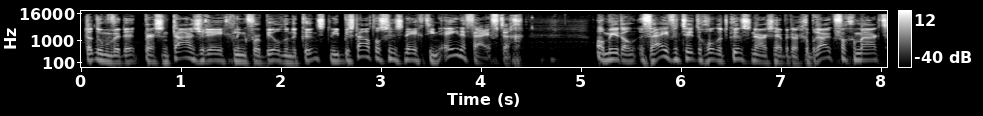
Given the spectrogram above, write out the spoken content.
Dat noemen we de percentageregeling voor beeldende kunst. Die bestaat al sinds 1951. Al meer dan 2500 kunstenaars hebben er gebruik van gemaakt.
